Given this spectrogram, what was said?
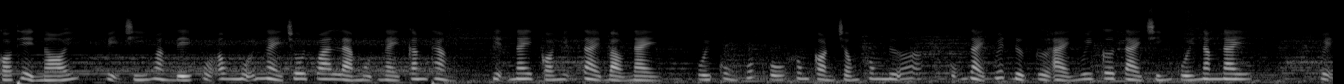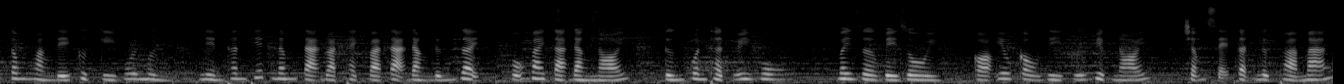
Có thể nói, vị trí hoàng đế của ông mỗi ngày trôi qua là một ngày căng thẳng. Hiện nay có những tài bảo này, cuối cùng quốc cố không còn chống không nữa, cũng giải quyết được cửa ải nguy cơ tài chính cuối năm nay. Huệ Tông Hoàng đế cực kỳ vui mừng, liền thân thiết nâng tạ đoạt thạch và tạ đằng đứng dậy, vỗ vai tạ đằng nói, tướng quân thật uy vũ, bây giờ về rồi, có yêu cầu gì cứ việc nói, chấm sẽ tận lực thỏa mãn.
